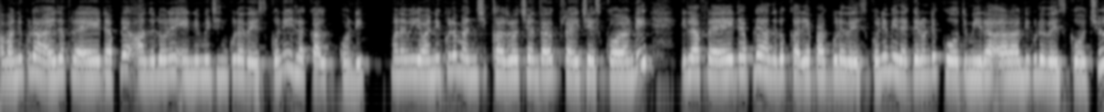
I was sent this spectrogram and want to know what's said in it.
అవన్నీ కూడా ఆయిల్ ఫ్రై అయ్యేటప్పుడే అందులోనే ఎండుమిర్చిని కూడా వేసుకొని ఇలా కలుపుకోండి. చేసుకోండి మనం ఇవన్నీ కూడా మంచి కలర్ వచ్చేంత వరకు ఫ్రై చేసుకోవాలండి. ఇలా ఫ్రై అయ్యేటప్పుడే అందులో కరివేపాకు కూడా వేసుకోండి మీ దగ్గర ఉంటే కొత్తిమీర అలాంటివి కూడా వేసుకోవచ్చు.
